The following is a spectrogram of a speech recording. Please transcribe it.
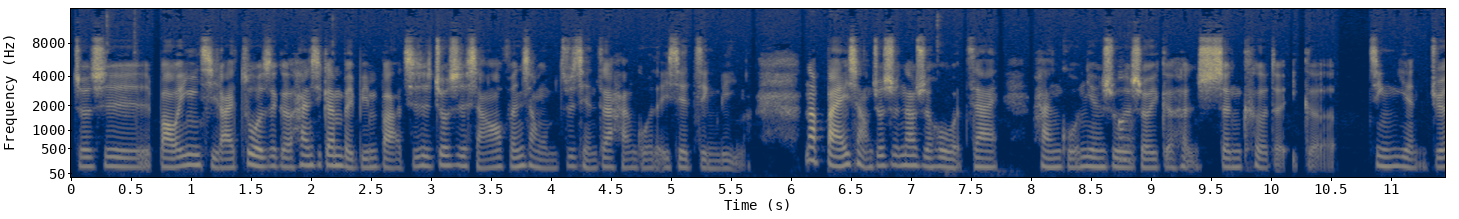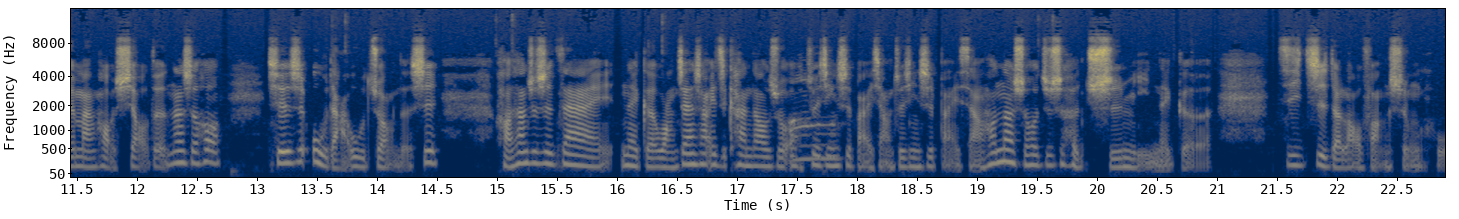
就是宝英一起来做这个汉西干北冰吧，其实就是想要分享我们之前在韩国的一些经历嘛。那白想就是那时候我在韩国念书的时候一个很深刻的一个经验，哦、觉得蛮好笑的。那时候其实是误打误撞的，是。好像就是在那个网站上一直看到说，哦，最近是白想，最近是白想。然后那时候就是很痴迷那个《机智的牢房生活》，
